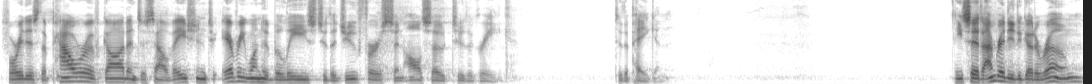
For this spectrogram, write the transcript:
for it is the power of God unto salvation to everyone who believes, to the Jew first and also to the Greek, to the pagan. He said, I'm ready to go to Rome.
